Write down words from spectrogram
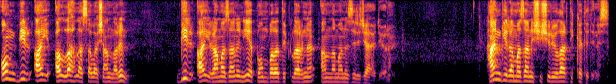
11 ay Allah'la savaşanların bir ay Ramazan'ı niye bombaladıklarını anlamanızı rica ediyorum. Hangi Ramazan'ı şişiriyorlar dikkat ediniz.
